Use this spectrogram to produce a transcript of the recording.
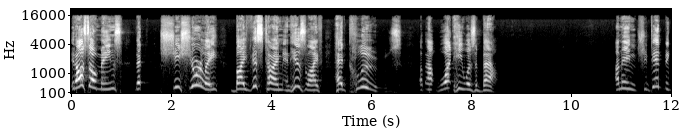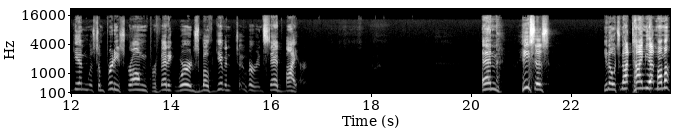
It also means that she surely, by this time in his life, had clues about what he was about. I mean, she did begin with some pretty strong prophetic words, both given to her and said by her. And he says, You know, it's not time yet, Mama.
